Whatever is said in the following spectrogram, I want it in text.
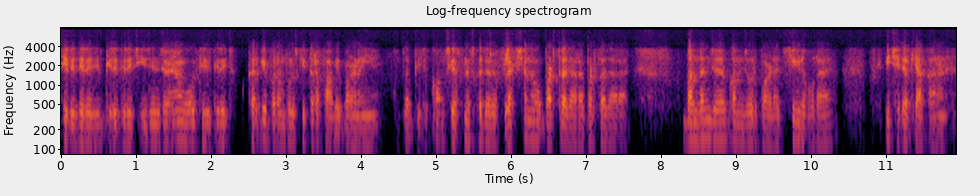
धीरे धीरे धीरे धीरे चीज़ें जो है, वो धीरे धीरे करके परम पुरुष की तरफ़ आगे बढ़ रही है? मतलब कि जो कॉन्सियसनेस का जो रिफ्लेक्शन है, वो बढ़ता जा रहा है, बढ़ता जा रहा है। बंधन जो है कमज़ोर पड़ रहा है छीण हो रहा है। इसके पीछे का क्या कारण है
